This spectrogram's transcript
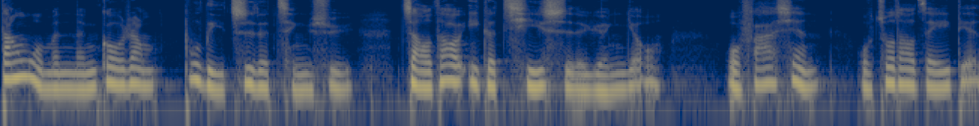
当我们能够让不理智的情绪找到一个起始的缘由，我发现我做到这一点，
